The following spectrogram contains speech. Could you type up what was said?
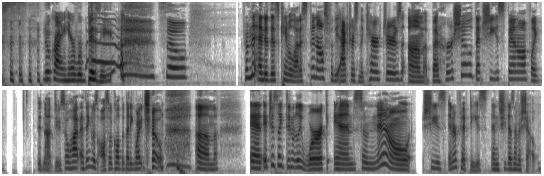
So- no crying here. We're busy. so from the end of this came a lot of spin-offs for the actors and the characters um but her show that she span off like did not do so hot. I think it was also called the betty white show. Um and it just like didn't really work. And so now she's in her 50s and she doesn't have a show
